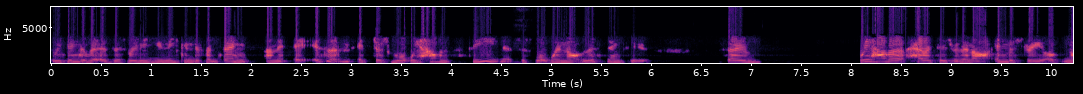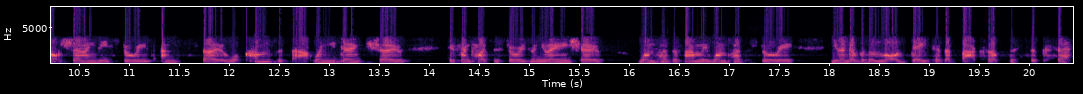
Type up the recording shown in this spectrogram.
we think of it as this really unique and different thing, and it, it isn't. It's just what we haven't seen. It's just what we're not listening to. So we have a heritage within our industry of not showing these stories. And so, what comes with that when you don't show different types of stories, when you only show one type of family, one type of story, you end up with a lot of data that backs up the success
